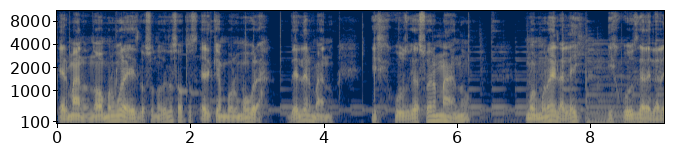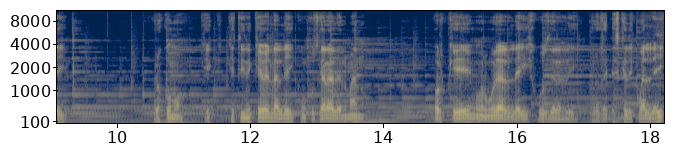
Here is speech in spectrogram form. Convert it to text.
Hermano, no murmuréis los unos de los otros. El que murmura del hermano y juzga a su hermano, murmura de la ley y juzga de la ley. Pero ¿cómo? ¿Qué, qué tiene que ver la ley con juzgar al hermano? ¿Por qué murmura la ley y juzga la ley? Pero es que de cuál ley?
